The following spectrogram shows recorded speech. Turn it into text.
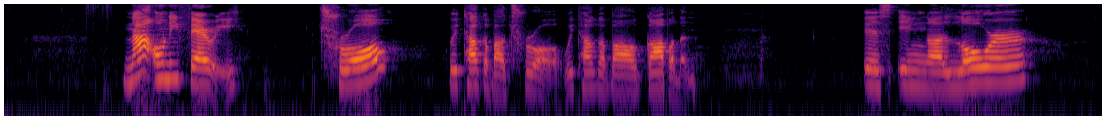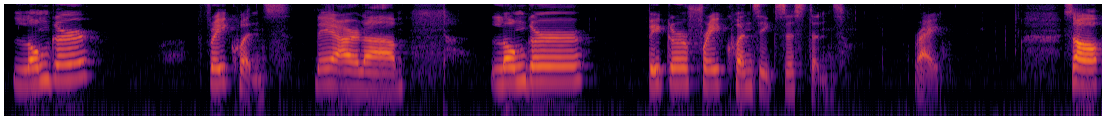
not only fairy, troll, we talk about troll, we talk about goblin, is in a lower, longer frequency. They are the longer, bigger frequency existence, right? So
